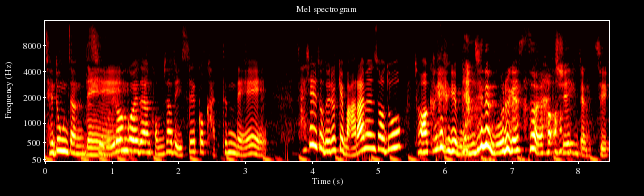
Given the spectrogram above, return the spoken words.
제동 장치 네. 뭐 이런 거에 대한 검사도 있을 것 같은데 사실 저도 이렇게 말하면서도 정확하게 그게 뭔지는 모르겠어요. 주행 장치.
